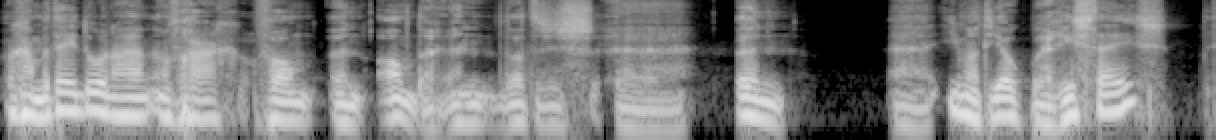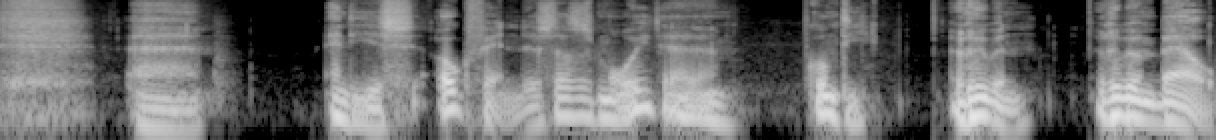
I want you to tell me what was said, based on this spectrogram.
we gaan meteen door naar een vraag van een ander. En dat is eh, een, eh, iemand die ook barista is. En die is ook fan, dus dat is mooi. Eh, Komt-ie. Ruben. Ruben Bijl.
